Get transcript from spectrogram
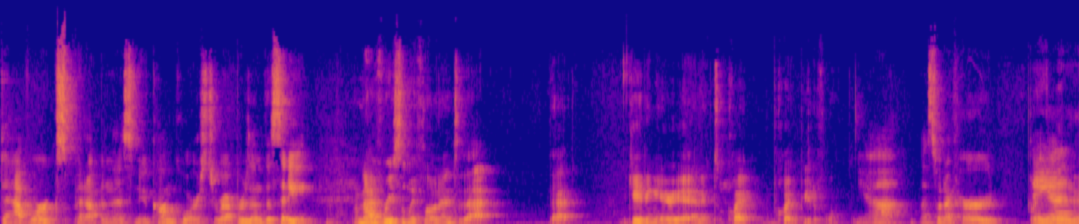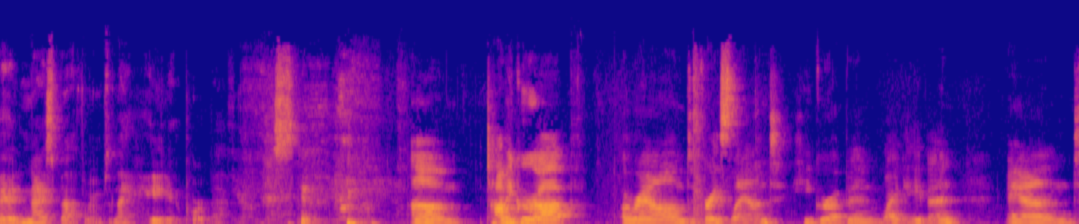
to have works put up in this new concourse to represent the city. And I've recently flown into that that gating area, and it's quite quite beautiful. Yeah, that's what I've heard. Like, And- they had nice bathrooms, and I hate airport bathrooms. Um, Tommy grew up around Graceland. He grew up in Whitehaven, and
